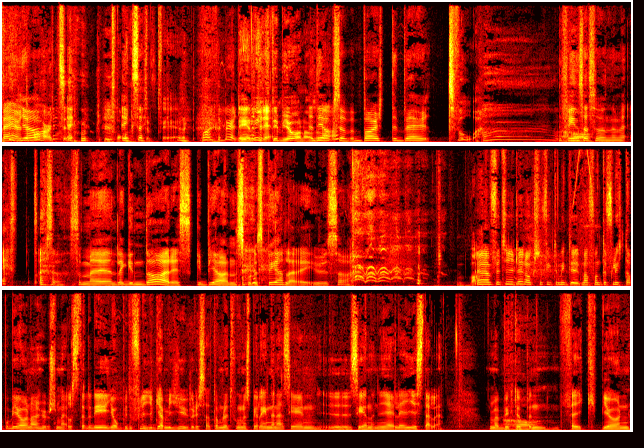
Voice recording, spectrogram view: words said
Bear the Ja. Bart. Exakt. Bart the Bear, Det är en heter riktig björn alltså. Det är också Bart the Bear 2. Ah. Det finns Jaha. alltså en nummer ett också, som är en legendarisk björnskådespelare i USA. Va? Ja, för tydligen också fick de inte, man får inte flytta på björnar hur som helst. Eller det är jobbigt att flyga med djur så att de blev tvungna att spela in den här serien, i- scenen i LA istället. De har byggt Aha. upp en fake björn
